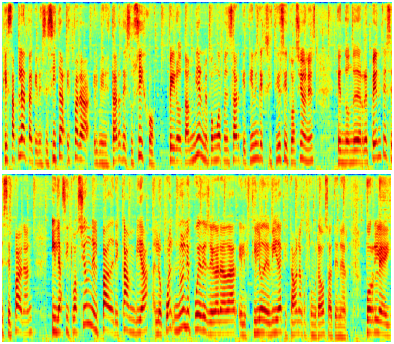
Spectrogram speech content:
que esa plata que necesita es para el bienestar de sus hijos, pero también me pongo a pensar que tienen que existir situaciones en donde de repente se separan y la situación del padre cambia, lo cual no le puede llegar a dar el estilo de vida que estaban acostumbrados a tener. Por ley,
